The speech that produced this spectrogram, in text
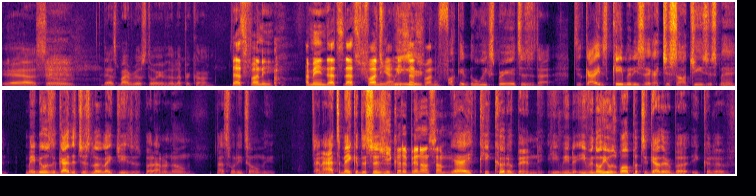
yeah, so that's my real story of the leprechaun. That's funny. I mean, that's that's funny. At weird. that's funny. Who fucking who experiences that? The guy just came in. He's like, I just saw Jesus, man. Maybe it was a guy that just looked like Jesus, but I don't know. That's what he told me, and I had to make a decision. He could have been on something. Yeah, he, he could have been. He, I mean, even though he was well put together, but he could have.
